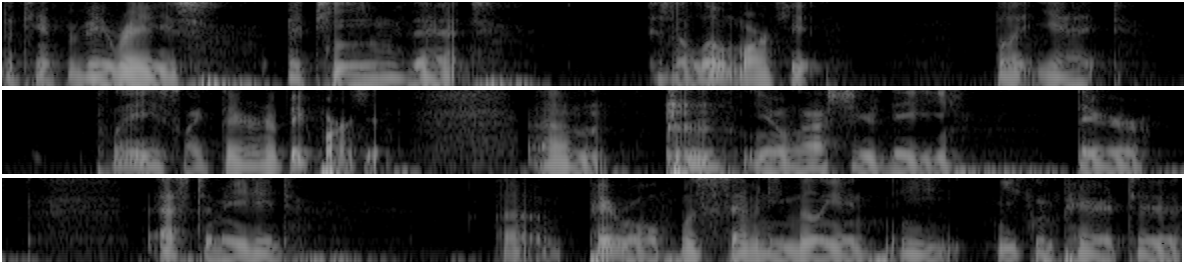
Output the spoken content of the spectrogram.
the Tampa Bay Rays, a team that is a low market, but yet plays like they're in a big market. Um, you know, last year they their estimated uh, payroll was seventy million. And you, you compare it to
